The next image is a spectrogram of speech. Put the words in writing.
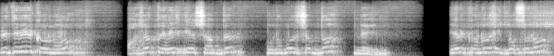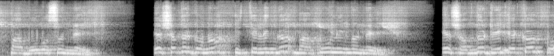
পৃথিবীর কোনো ভাষাতে এ শব্দের কোনো প্রতিশব্দ নেই। এর কোনো এক বচন বা বহু বচন নেই। এ শব্দের কোনো স্ত্রীলিঙ্গ বা পুলিঙ্গ নেই। এ শব্দটি একক ও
